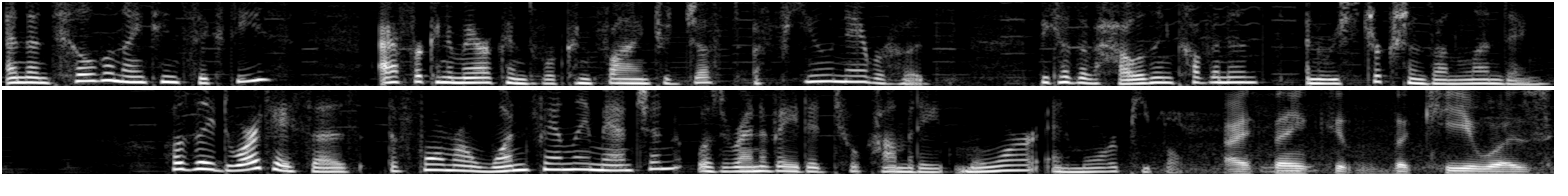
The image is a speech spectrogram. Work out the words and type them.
And until the 1960s, African Americans were confined to just a few neighborhoods because of housing covenants and restrictions on lending. Jose Duarte says the former one family mansion was renovated to accommodate more and more people. I think the key was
